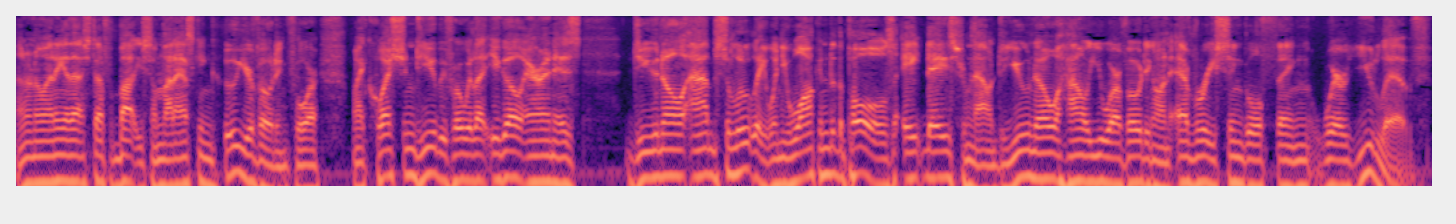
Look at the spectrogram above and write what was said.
I don't know any of that stuff about you, so I'm not asking who you're voting for. My question to you before we let you go, Aaron, is do you know absolutely when you walk into the polls eight days from now, do you know how you are voting on every single thing where you live?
